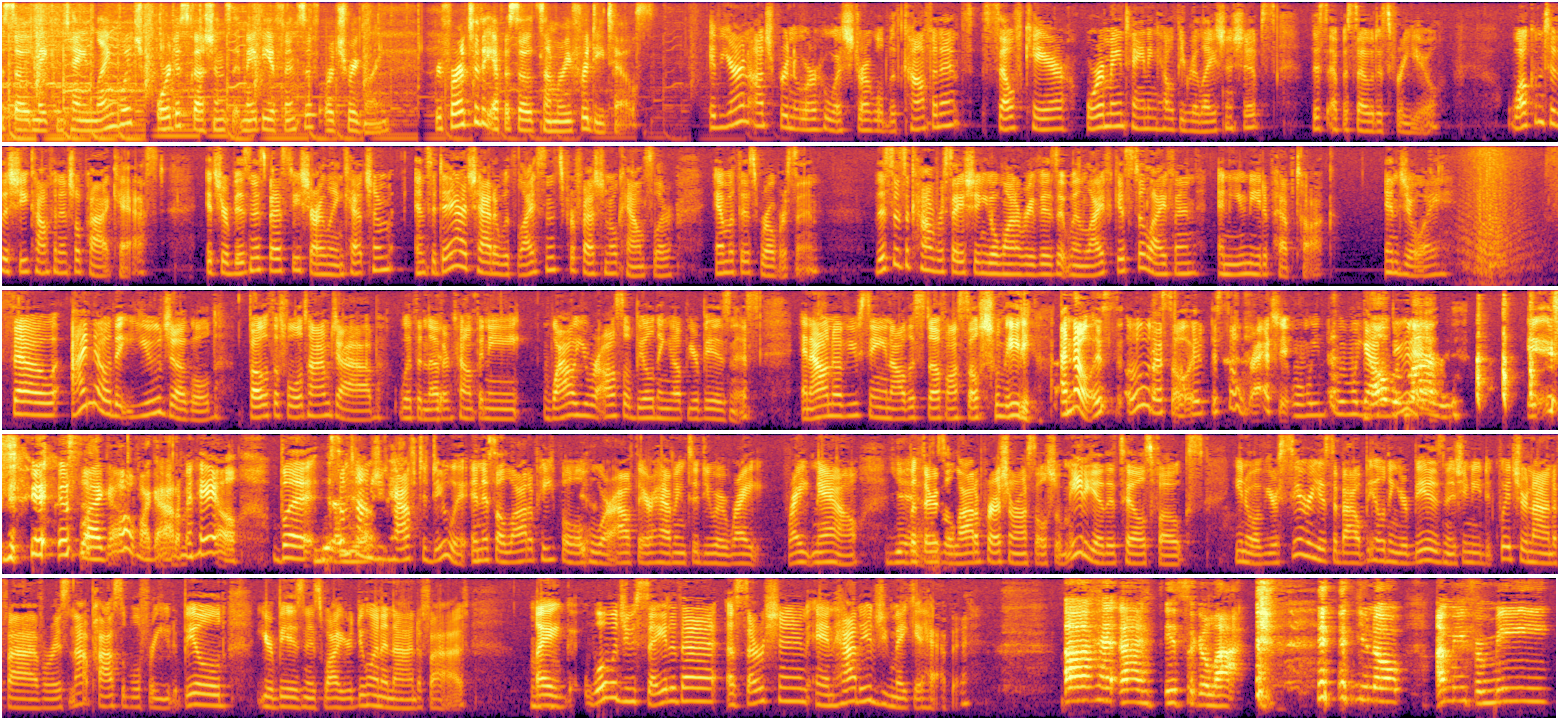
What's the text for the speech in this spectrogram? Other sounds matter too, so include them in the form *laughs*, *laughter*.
Episode may contain language or discussions that may be offensive or triggering. Refer to the episode summary for details. If you're an entrepreneur who has struggled with confidence, self care, or maintaining healthy relationships, this episode is for you. Welcome to the She Confidential podcast. It's your business bestie, Charlene Ketchum, and today I chatted with licensed professional counselor Amethyst Roberson. This is a conversation you'll want to revisit when life gets to lifing and you need a pep talk. Enjoy. So, I know that you juggled both a full time job with another company while you were also building up your business. And I don't know if you've seen all this stuff on *laughs* social media. I know it's oh, that's so it's so ratchet when we when we got to do that. *laughs* It's, it's like oh my god, I'm in hell. But yeah, sometimes yeah. you have to do it, and it's a lot of people yeah. who are out there having to do it right right now. Yeah. But there's a lot of pressure on social media that tells folks you know, if you're serious about building your business, you need to quit your nine to five, or it's not possible for you to build your business while you're doing a nine to 5 mm-hmm. Like, what would you say to that assertion, and how did you make it happen? I, I it took a lot. *laughs* you know, I mean, for me,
